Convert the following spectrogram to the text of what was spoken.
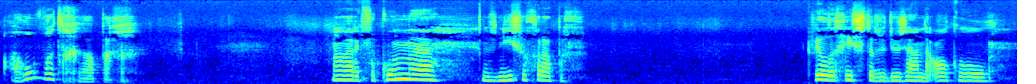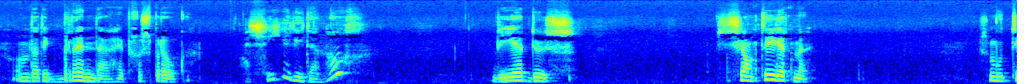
Oh, wat grappig. Maar waar ik voor kom, eh, is niet zo grappig. Ik wilde gisteren dus aan de alcohol omdat ik Brenda heb gesproken. Zie je die dan nog? Weer dus. Ze chanteert me. Ze moet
